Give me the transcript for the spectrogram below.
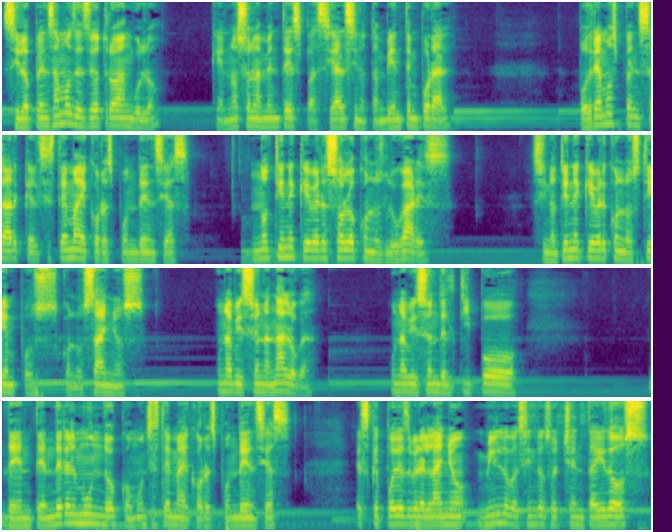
Si lo pensamos desde otro ángulo, que no solamente espacial sino también temporal, podríamos pensar que el sistema de correspondencias no tiene que ver solo con los lugares, sino tiene que ver con los tiempos, con los años, una visión análoga, una visión del tipo de entender el mundo como un sistema de correspondencias, es que puedes ver el año 1982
